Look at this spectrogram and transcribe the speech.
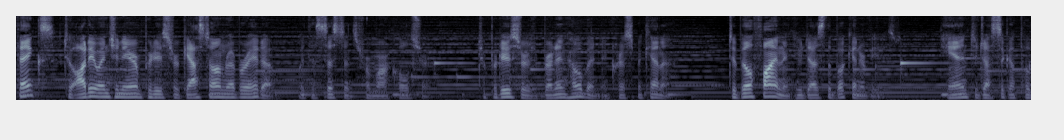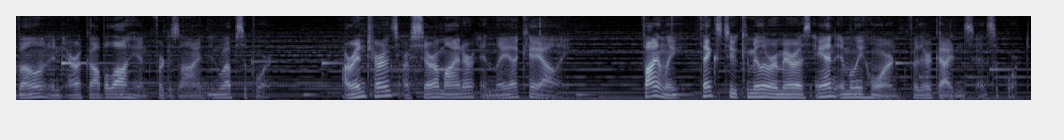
thanks to audio engineer and producer Gaston Reboredo, with assistance from Mark Holscher, to producers Brennan Hoban and Chris McKenna, to Bill Finan, who does the book interviews, and to Jessica Pavone and Eric Abalahin for design and web support. Our interns are Sarah Miner and Leah Kayali. Finally, thanks to Camila Ramirez and Emily Horn for their guidance and support.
